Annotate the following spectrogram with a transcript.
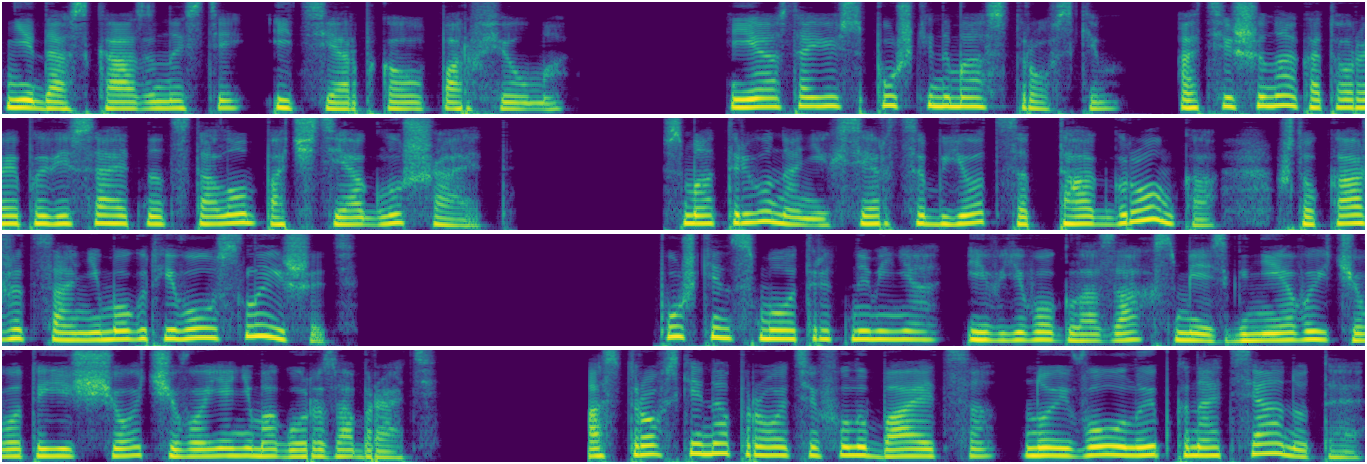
недосказанности и терпкого парфюма. Я остаюсь с Пушкиным и Островским, а тишина, которая повисает над столом, почти оглушает. Смотрю на них, сердце бьется так громко, что, кажется, они могут его услышать. Пушкин смотрит на меня, и в его глазах смесь гнева и чего-то еще, чего я не могу разобрать. Островский, напротив, улыбается, но его улыбка натянутая,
